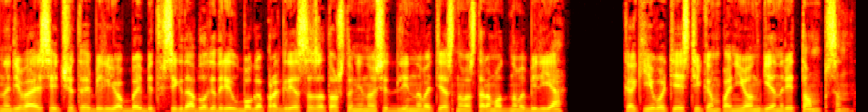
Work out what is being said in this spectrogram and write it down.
Надевая сетчатое белье, Бэббит всегда благодарил бога прогресса за то, что не носит длинного тесного старомодного белья, как его тесть и компаньон Генри Томпсон.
